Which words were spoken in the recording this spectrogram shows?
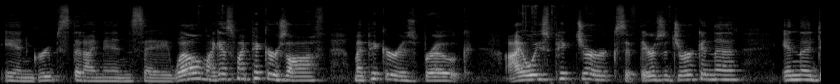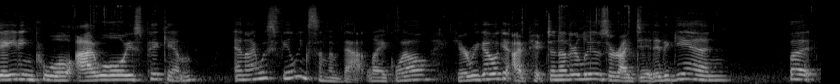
in groups that I'm in say, well, I guess my picker's off. My picker is broke. I always pick jerks. If there's a jerk in the in the dating pool, I will always pick him. And I was feeling some of that like, well, here we go again. I picked another loser. I did it again. But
